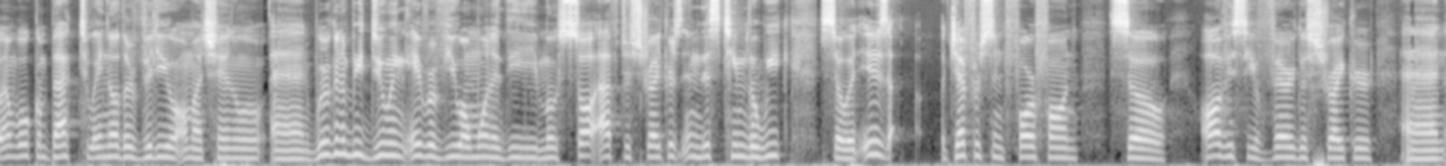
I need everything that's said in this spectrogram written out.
and welcome back to another video on my channel and we're going to be doing a review on one of the most sought after strikers in this team of the week. So it is Jefferson Farfan. So obviously a very good striker and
